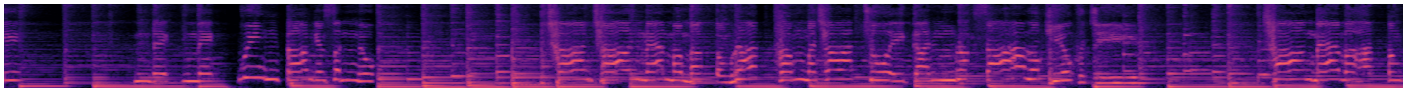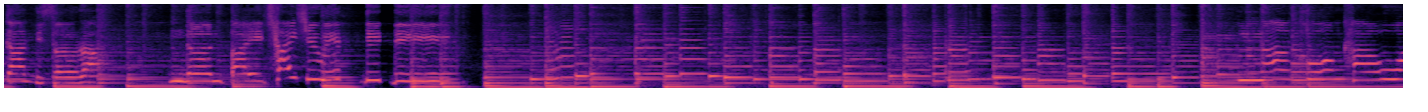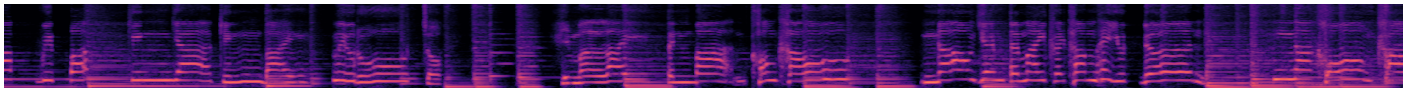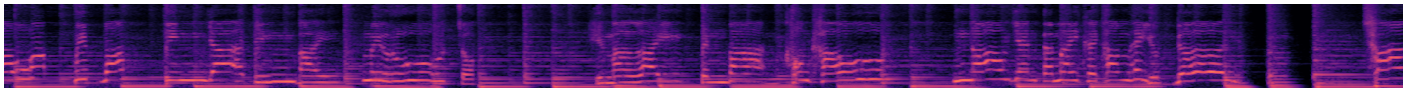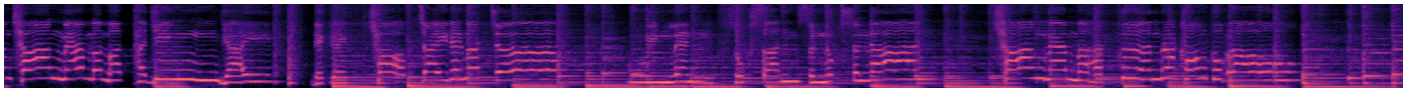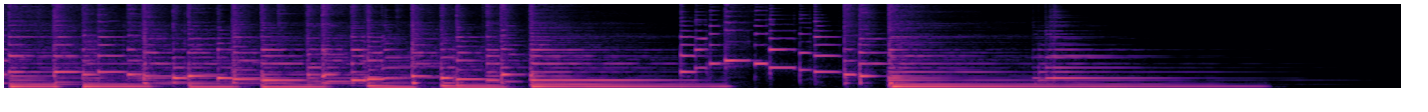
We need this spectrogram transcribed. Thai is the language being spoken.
เด็กๆวิ่งตามอย่างสนุก ม้มามักต้องรักธรรมชาติช่วยกันรักษาโลกเขียวขจีช้างแม้มหัดต้องการอิสระ เดินไปใช้ชีวิตดีๆนาของเขาวับวิบวับกินหญ้ากินใบ ไม่รู้จบ หิมาลัยเป็นบ้านของเขา หนาวเย็นแต่ไม่เคยทำให้หยุดเดิน หน้าของเขาวับวิบวับกินหญ้ากินใบ ไม่รู้จบ หิมาลัยเป็นบ้านของเขาหนาวเย็นแต่ไม่เคยทำให้หยุดเดิน ช้างช้างแม้มามัดถ้ายิ่งใหญ่ เด็กๆชอบใจได้มาเจอ วิ่งเล่นสุขสันต์สนุกสนาน ช้างแม่มาหัดเพื่อนรักของพวกเรา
